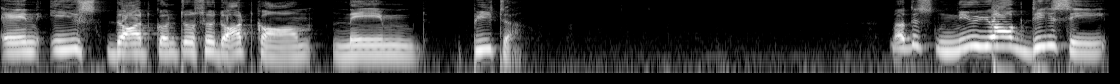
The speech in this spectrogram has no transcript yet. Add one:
in east.contoso.com named Peter. Now this New York DC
